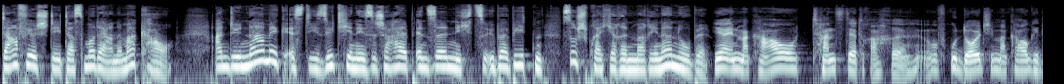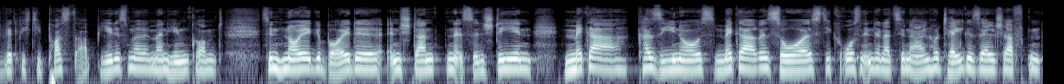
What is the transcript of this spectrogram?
Dafür steht das moderne Macau. An Dynamik ist die südchinesische Halbinsel nicht zu überbieten, so Sprecherin Marina Nobel. Ja, in Macau tanzt der Drache. Auf gut Deutsch, in Macau geht wirklich die Post ab. Jedes Mal, wenn man hinkommt, sind neue Gebäude entstanden. Es entstehen Mega-Casinos, Mega-Resorts. Die großen internationalen Hotelgesellschaften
